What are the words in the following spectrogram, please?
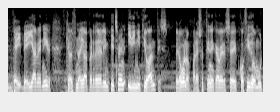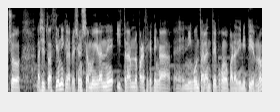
veía venir que al final iba a perder el impeachment y dimitió antes. Pero bueno, para eso tiene que haberse cocido mucho la situación y que la presión sea muy grande y Trump no parece que tenga eh, ningún talante como para dimitir, ¿no?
